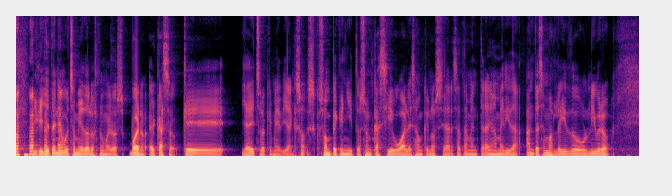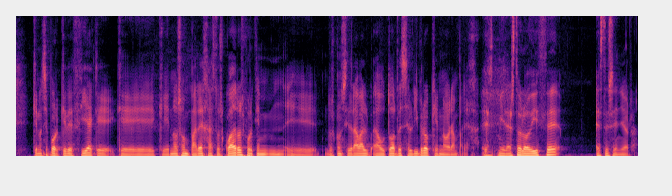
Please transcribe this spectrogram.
y que yo tenía mucho miedo a los números. Bueno, el caso, que ya he dicho lo que medían, que son, son pequeñitos, son casi iguales, aunque no sea exactamente la misma medida. Antes hemos leído un libro que no sé por qué decía que, que- que no son pareja estos cuadros, porque mm, eh, los consideraba el autor de ese libro que no eran pareja. Es- mira, esto lo dice este señor.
